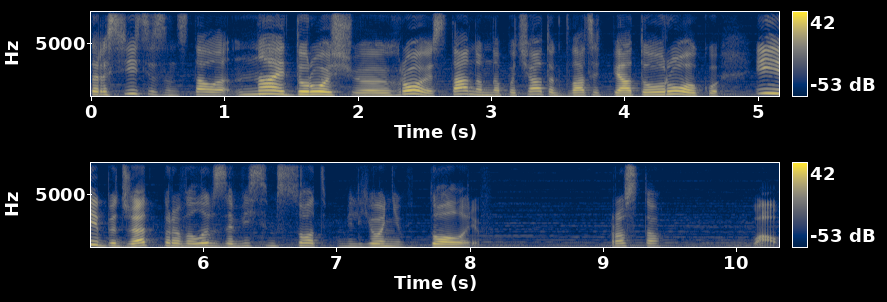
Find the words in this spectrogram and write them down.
Star Citizen стала найдорожчою грою станом на початок 25-го року, і її бюджет перевалив за 800 мільйонів доларів. Просто вау!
